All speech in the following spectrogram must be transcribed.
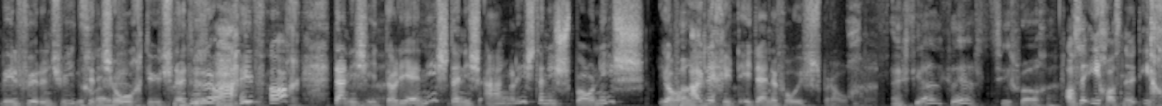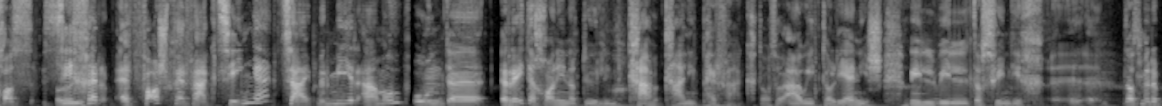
Weil für einen Schweizer ist Hochdeutsch nicht so einfach. Dann ist Italienisch, dann ist Englisch, dann ist Spanisch. Ja, Franz- eigentlich in, in diesen fünf Sprachen. Hast du die alle gelernt, die Sprachen? Also ich kann es nicht. Ich kann es sicher äh, fast perfekt singen, sagt man mir einmal. Und äh, reden kann ich natürlich ke keine perfekt, also auch Italienisch. Weil, weil das finde ich, äh, dass man eine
